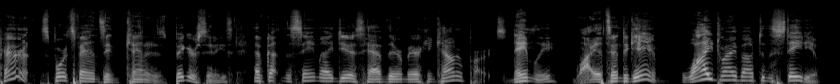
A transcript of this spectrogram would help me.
Apparently, sports fans in Canada's bigger cities have gotten the same idea as have their American counterparts, namely, why attend a game? Why drive out to the stadium,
